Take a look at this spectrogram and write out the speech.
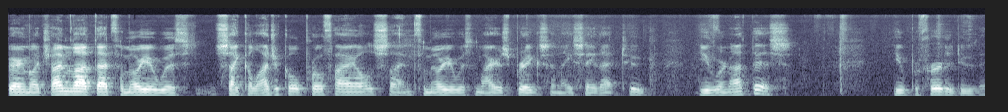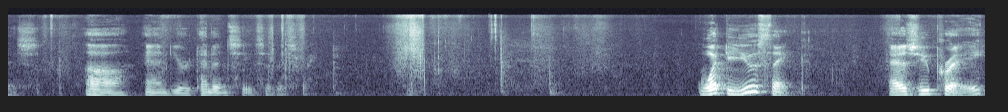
Very much. I'm not that familiar with psychological profiles. I'm familiar with Myers Briggs, and they say that too. You are not this. You prefer to do this. Uh, and your tendencies are this way. What do you think as you pray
